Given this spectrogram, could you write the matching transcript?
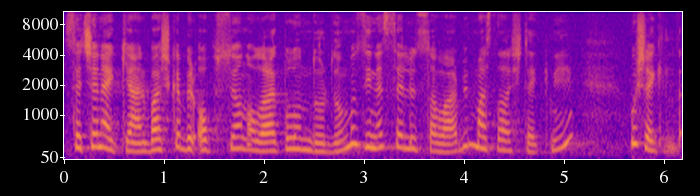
seçenek yani başka bir opsiyon olarak bulundurduğumuz yine selülit savar bir masaj tekniği. Bu şekilde.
